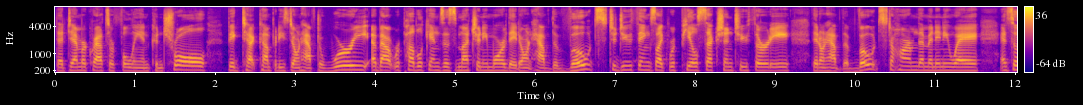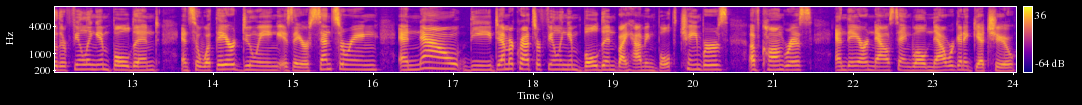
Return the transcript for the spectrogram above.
that Democrats are fully in control, big tech companies don't have to worry about Republicans as much anymore. They don't have the votes to do things like repeal Section 230. They don't have the votes to harm them in any way. And so they're feeling emboldened. And so what they are doing is they are censoring. And now the Democrats are feeling emboldened by having both chambers of Congress. And they are now saying, well, now we're going to get you.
